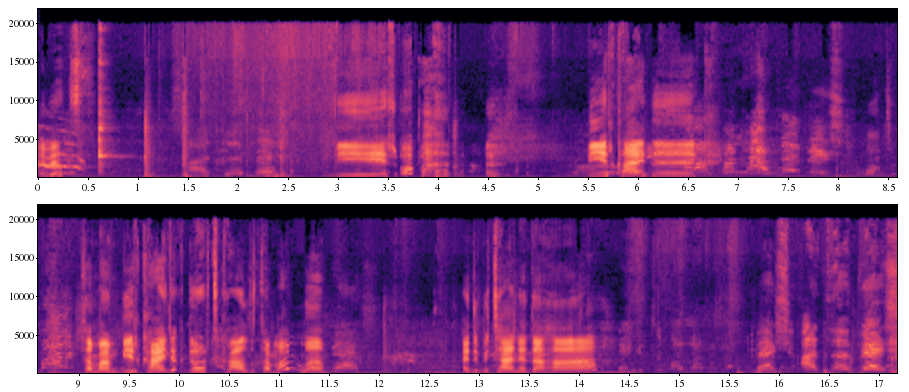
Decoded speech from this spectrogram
Evet. Bir. Hop. Bir kaydık. Anne beş. Montumu al. Tamam bir kaydık dört kaldı tamam mı? Hadi bir tane daha. Ben gittim Allah'ım. Beş. Hadi beş.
